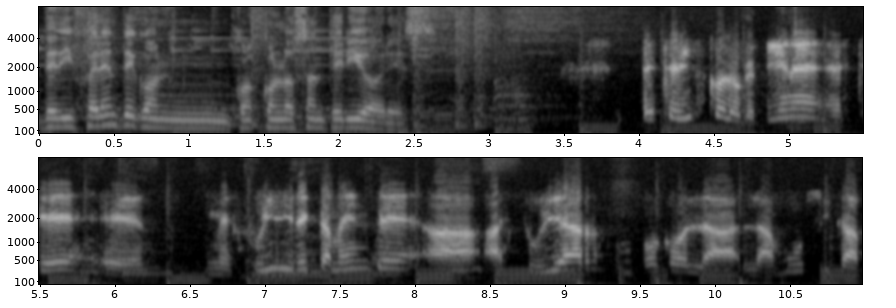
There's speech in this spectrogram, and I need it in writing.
de diferente con- con los anteriores? Este disco lo que tiene es que eh, me fui directamente a, a estudiar un poco la, la música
